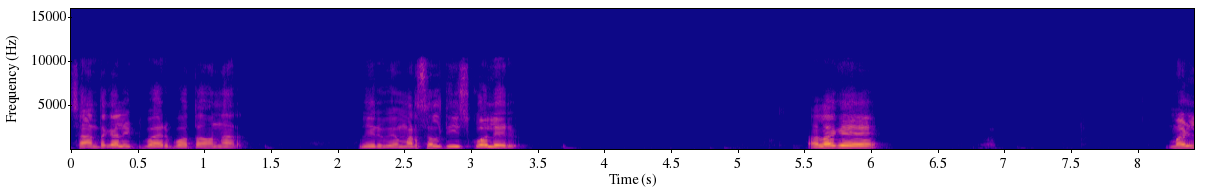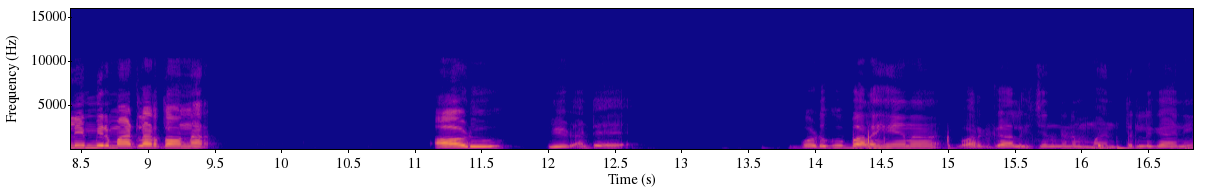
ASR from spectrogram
సంతకాలు ఇట్టి పారిపోతా ఉన్నారు. మీరు విమర్శలు తీసుకోలేరు. అలాగే మళ్ళీ మీరు మాట్లాడుతూ ఉన్నారు. ఆడు వీడు అంటే బడుగు బలహీన వర్గాలకు చెందిన మంత్రులు కానీ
